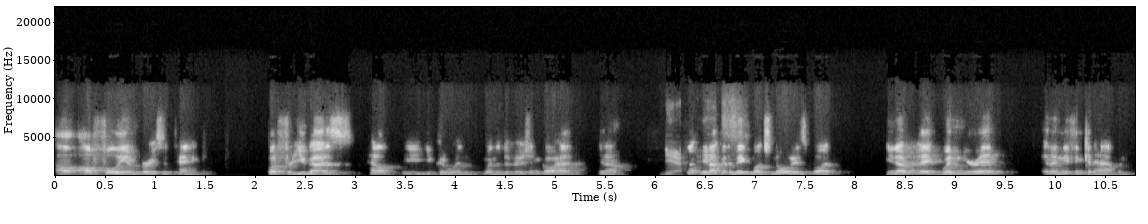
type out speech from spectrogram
I'll, I'll fully embrace a tank. But for you guys, hell, you, you could win win the division. Go ahead. You know, Yeah, you're not going to make much noise, but you never. Hey, when you're in, and anything can happen.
